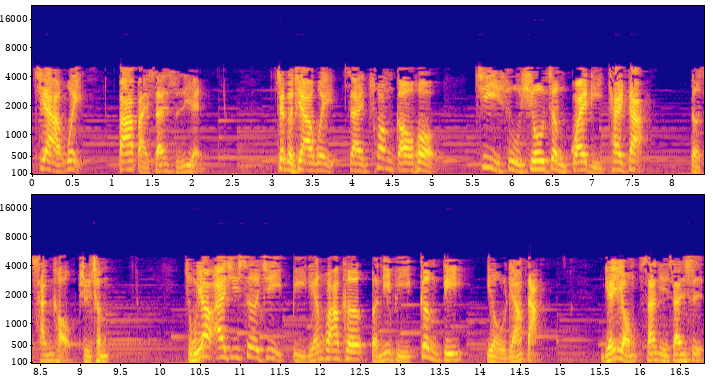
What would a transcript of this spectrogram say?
价位八百三十元。这个价位在创高后，技术修正乖离太大的参考支撑。主要 IC 设计比联发科本益比更低，有两档。联咏三零三四，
